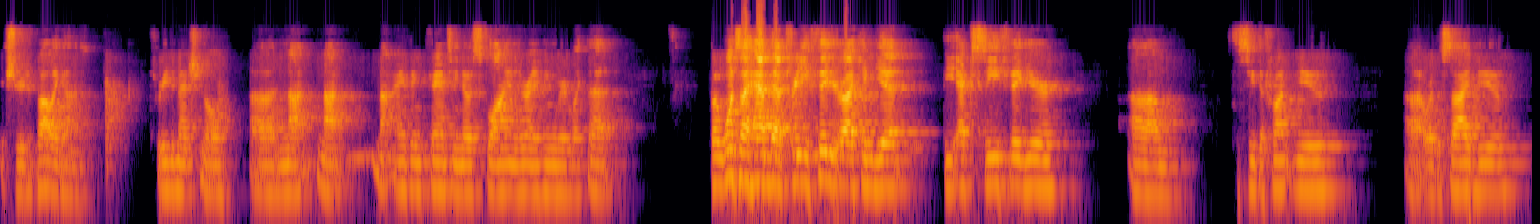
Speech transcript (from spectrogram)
extruded polygons, three-dimensional, uh, not not not anything fancy, no splines or anything weird like that. But once I have that 3D figure, I can get the XZ figure um, to see the front view uh, or the side view.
